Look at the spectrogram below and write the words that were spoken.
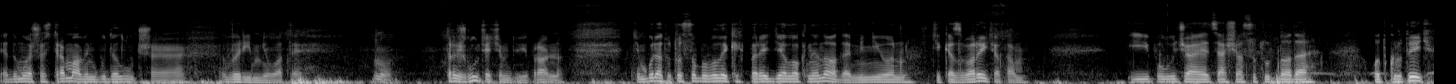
Я думаю, що з трьома він буде лучше вирівнювати. Ну, три ж лучше, ніж дві, правильно? Тим більше тут особо великих переділок не треба. Мені он тільки зварить, а там. І виходить, зараз тут треба відкрутити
